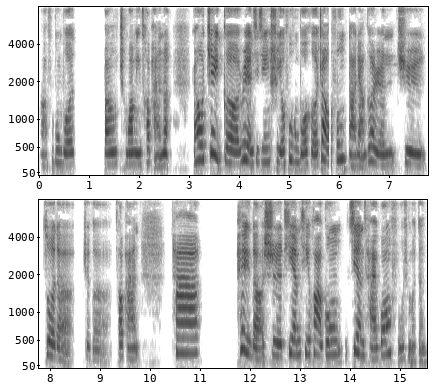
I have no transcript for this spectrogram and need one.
啊，傅鹏博。帮陈光明操盘的，然后这个瑞远基金是由傅鹏博和赵峰啊两个人去做的这个操盘，他配的是 TMT 化工、建材、光伏什么等，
